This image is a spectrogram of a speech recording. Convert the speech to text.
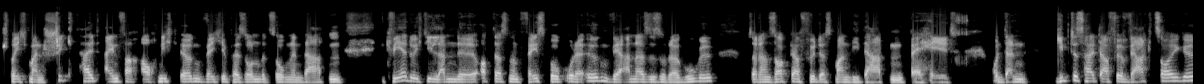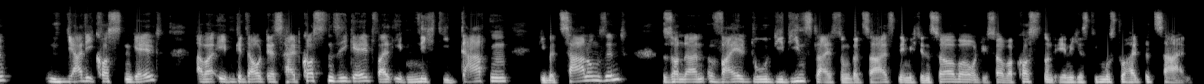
Sprich, man schickt halt einfach auch nicht irgendwelche personenbezogenen Daten quer durch die Lande, ob das nun Facebook oder irgendwer anders ist oder Google, sondern sorgt dafür, dass man die Daten behält. Und dann gibt es halt dafür Werkzeuge, ja, die kosten Geld, aber eben genau deshalb kosten sie Geld, weil eben nicht die Daten die Bezahlung sind, sondern weil du die Dienstleistung bezahlst, nämlich den Server und die Serverkosten und ähnliches, die musst du halt bezahlen.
